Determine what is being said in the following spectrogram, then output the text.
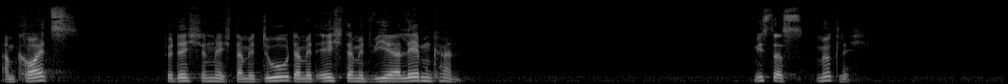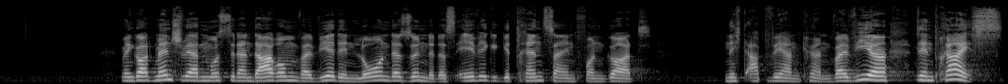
Am Kreuz für dich und mich, damit du, damit ich, damit wir leben können. Wie ist das möglich? wenn Gott Mensch werden musste, dann darum, weil wir den Lohn der Sünde, das ewige Getrenntsein von Gott, nicht abwehren können, weil wir den Preis,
